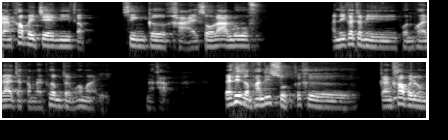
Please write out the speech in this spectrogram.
การเข้าไป JV กับซิงเกอร์ขายโซลารูฟอันนี้ก็จะมีผลพลอยได้จากกำไรเพิ่มเติมเข้ามาอีกนะครับ และที่สำคัญที่สุดก็คือการเข้าไปลง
